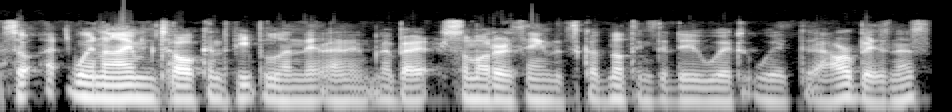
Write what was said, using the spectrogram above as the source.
So uh, when I'm talking to people and, and about some other thing that's got nothing to do with with our business,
